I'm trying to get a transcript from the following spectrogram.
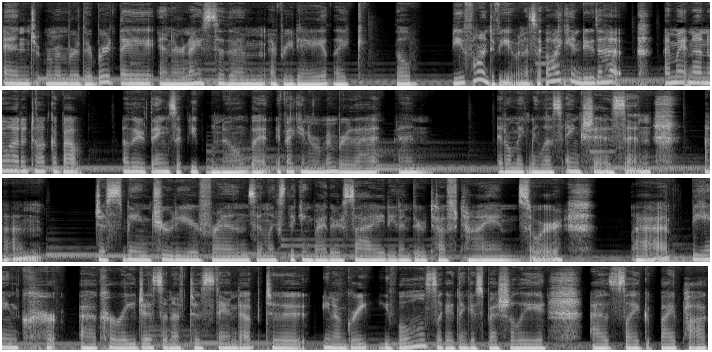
and remember their birthday and are nice to them every day, like they'll be fond of you. And it's like, oh, I can do that. I might not know how to talk about other things that people know, but if I can remember that, and it'll make me less anxious and um, just being true to your friends and like sticking by their side even through tough times or uh, being cur- uh, courageous enough to stand up to you know great evils. Like i think especially as like bipoc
